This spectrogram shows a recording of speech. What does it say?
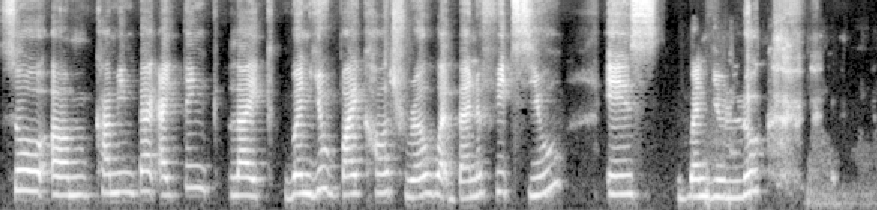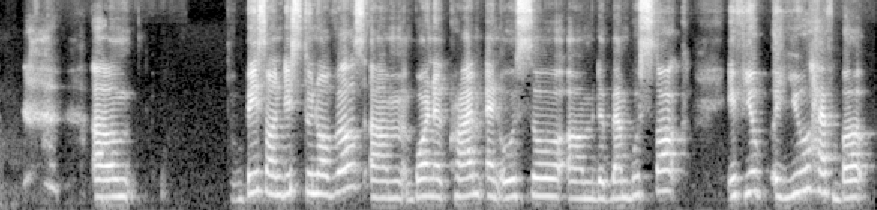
So um coming back, I think like when you're bicultural, what benefits you is when you look um, based on these two novels, um, Born a Crime and also um, The Bamboo Stalk, if you you have but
